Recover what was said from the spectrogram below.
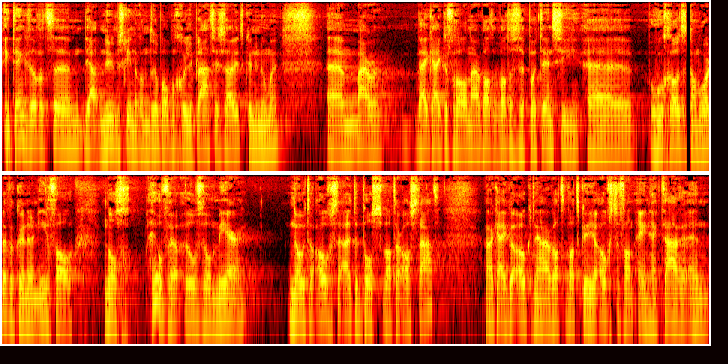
Ik denk dat het uh, ja, nu misschien nog een druppel op een gloeiende plaat is, zou je het kunnen noemen. Um, maar wij kijken vooral naar wat, wat is de potentie, hoe groot het kan worden. We kunnen in ieder geval nog heel veel, heel veel meer noten oogsten uit het bos wat er al staat. Maar we kijken ook naar wat, wat kun je oogsten van 1 hectare. En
